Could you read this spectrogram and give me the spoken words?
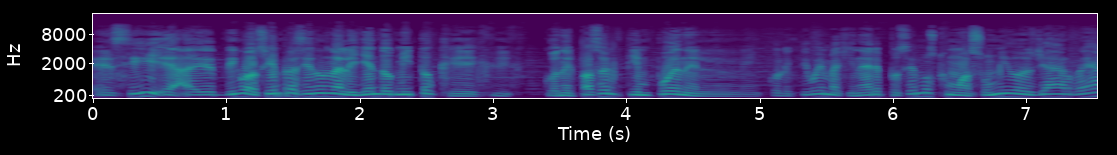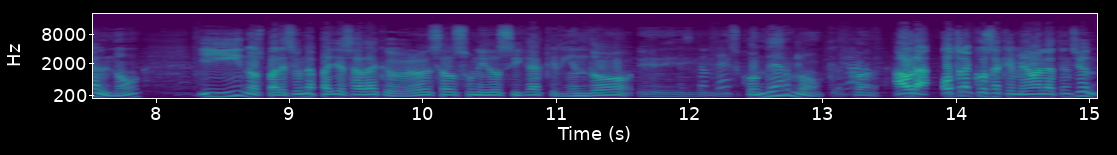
Eh, sí, eh, digo, siempre ha sido una leyenda, un mito que, que con el paso del tiempo en el colectivo imaginario, pues hemos como asumido ya real, ¿no? Y nos parece una payasada que el gobierno de Estados Unidos siga queriendo eh, Esconder. esconderlo. Ahora, otra cosa que me llama la atención.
